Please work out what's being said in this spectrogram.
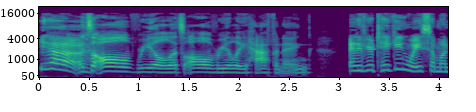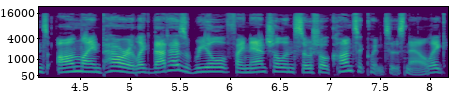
Yeah. It's all real. It's all really happening. And if you're taking away someone's online power, like that has real financial and social consequences now. Like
